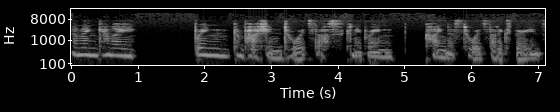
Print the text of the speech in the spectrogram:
And then can I bring compassion towards that? Can I bring kindness towards that experience?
